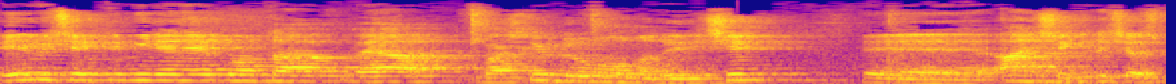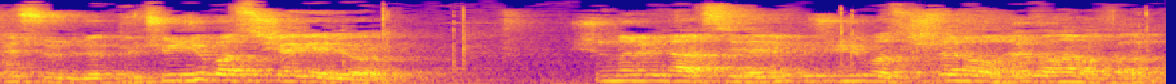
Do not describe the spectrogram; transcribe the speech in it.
Elimi çektim yine ne kontağı veya başka bir durum olmadığı için eee, aynı şekilde çalışmayı sürdürüyor. Üçüncü basışa geliyorum. Şunları bir daha silelim. Üçüncü basışta ne olacak ona bakalım.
